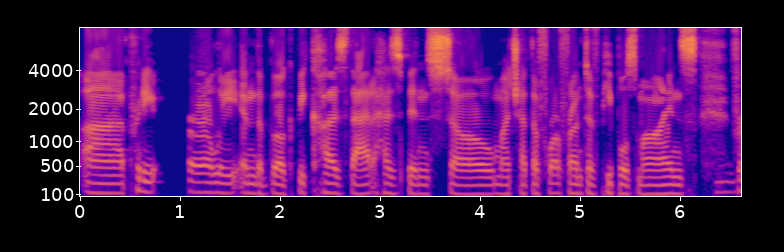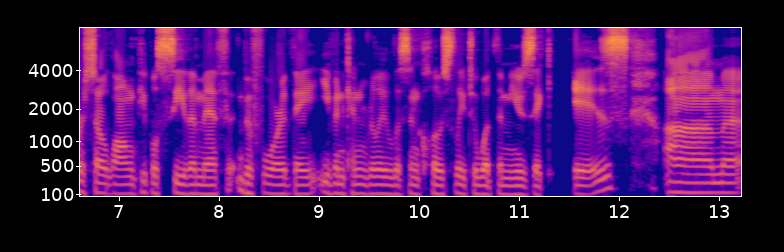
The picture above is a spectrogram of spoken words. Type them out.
uh, pretty early in the book because that has been so much at the forefront of people's minds mm-hmm. for so long. People see the myth before they even can really listen closely to what the music is. Um,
